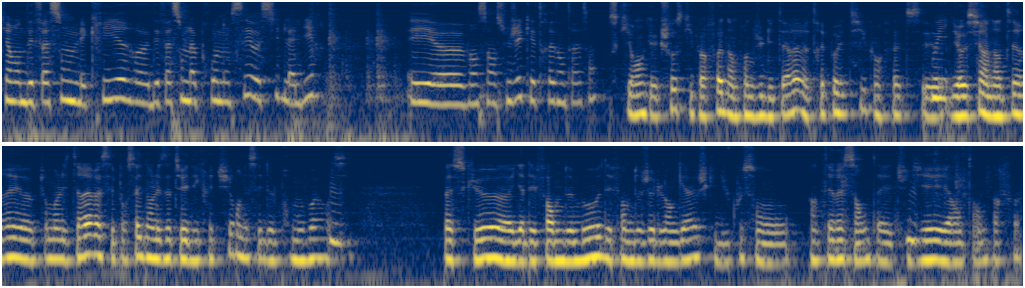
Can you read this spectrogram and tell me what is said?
qui inventent des façons de l'écrire euh, des façons de la prononcer aussi de la lire et ben, c'est un sujet qui est très intéressant Ce qui rend quelque chose qui parfois d'un point de vue littéraire est très poétique en fait. Oui. Il y a aussi un intérêt purement littéraire et c'est pour ça que dans les ateliers d'écriture on essaye de le promouvoir Mm. aussi. Parce que euh, il y a des formes de mots, des formes de jeux de langage qui du coup sont intéressantes à étudier et à entendre parfois.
